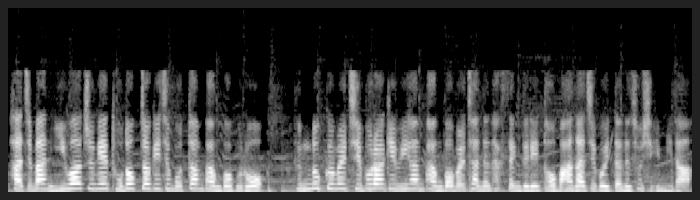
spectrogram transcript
하지만 이 와중에 도덕적이지 못한 방법으로 등록금을 지불하기 위한 방법을 찾는 학생들이 더 많아지고 있다는 소식입니다.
